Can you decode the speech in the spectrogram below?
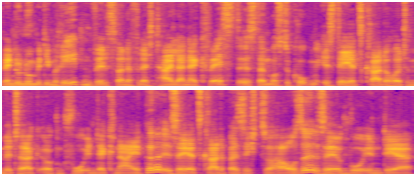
Wenn du nur mit ihm reden willst, weil er vielleicht Teil einer Quest ist, dann musst du gucken, ist er jetzt gerade heute Mittag irgendwo in der Kneipe? Ist er jetzt gerade bei sich zu Hause? Ist er irgendwo in der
